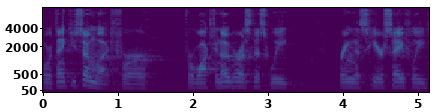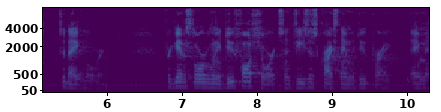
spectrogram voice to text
Lord, thank you so much for, for watching over us this week, bringing us here safely today, Lord. Forgive us, Lord, when we do fall short. In Jesus Christ's name we do pray. Amen.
